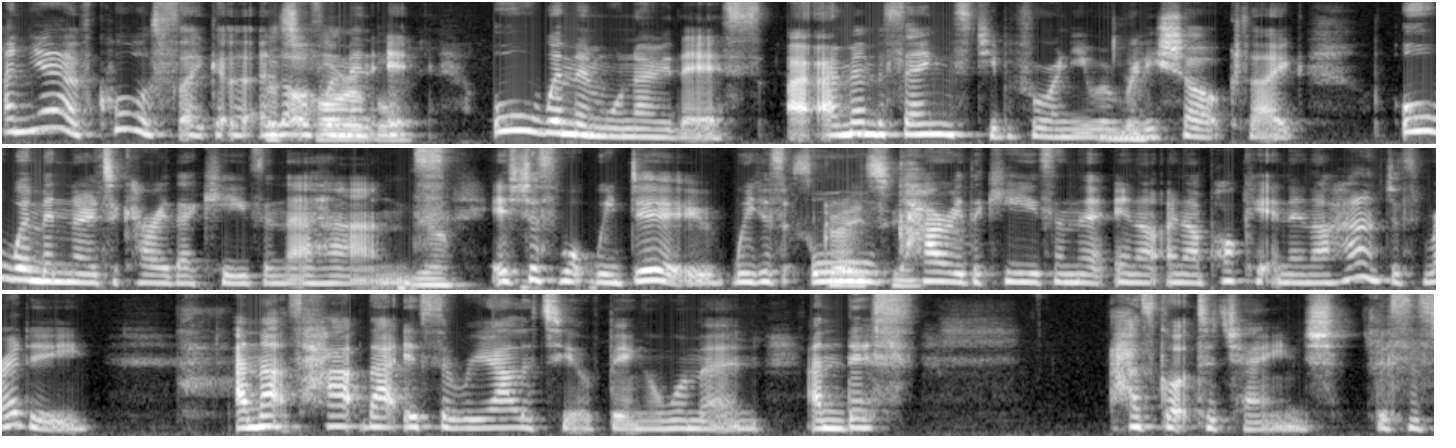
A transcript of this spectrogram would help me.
and yeah of course like a, a lot of horrible. women it, all women will know this I, I remember saying this to you before and you were Yeah. really shocked like all women know to carry their keys in their hands Yeah. it's just what we do we just It's all crazy. carry the keys in the in our, in our pocket and in our hand just ready and that's how that is the reality of being a woman and this has got to change. This has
